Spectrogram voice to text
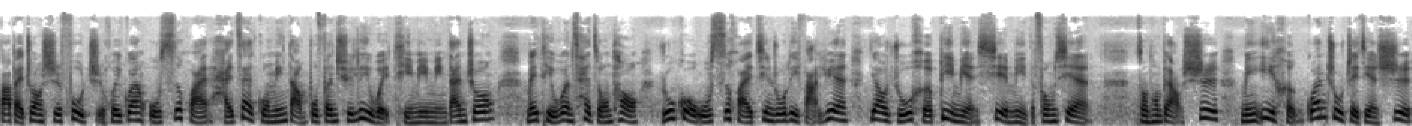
八百壮士副指挥官吴思怀还在国民党不分区立委提名名单中。媒体问蔡总统，如果吴思怀进入立法院，要如何避免泄密的风险？总统表示，民意很关注这件事，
